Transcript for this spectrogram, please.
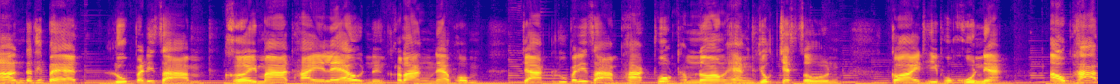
อันดับที่ 8 ลูปไปที่ 3 เคยมาไทยแล้ว1ครั้งนะครับผม จากลูปไปที่ 3 ภาคท่วงทำนองแห่งยุค 70ก็ไอที่พวกคุณเนี่ยเอาภาพ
